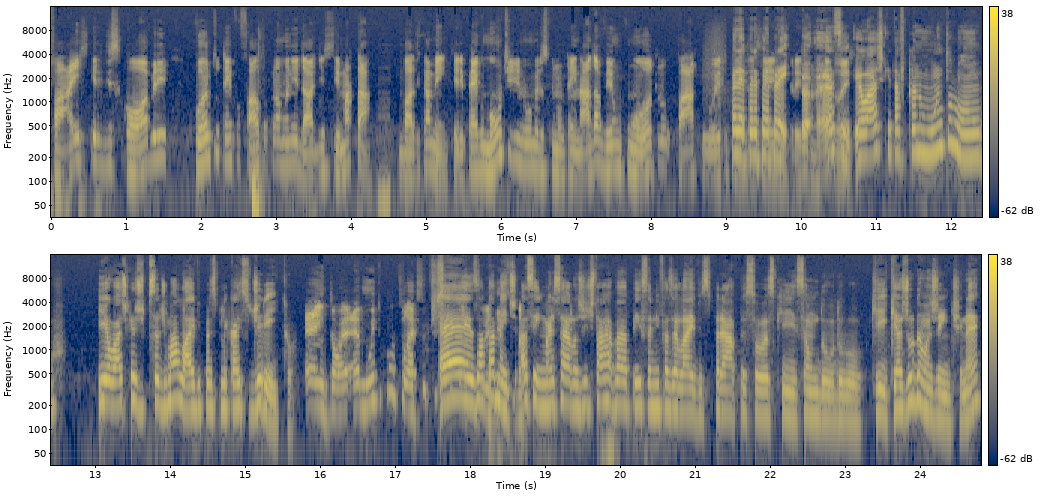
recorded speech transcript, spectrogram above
faz que ele descobre quanto tempo falta para a humanidade se matar, basicamente. Ele pega um monte de números que não tem nada a ver um com o outro, 4, 8, Peraí, peraí, peraí, peraí. 3, Eu- Assim, eu acho que tá ficando muito longo. E eu acho que a gente precisa de uma live pra explicar isso direito. É, então, é, é muito complexo. É, exatamente. isso? Assim, Marcelo, a gente tava pensando em fazer lives pra pessoas que são do. do que, que ajudam a gente, né?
